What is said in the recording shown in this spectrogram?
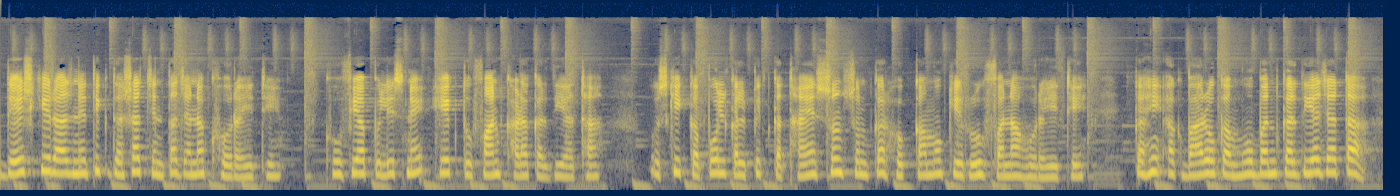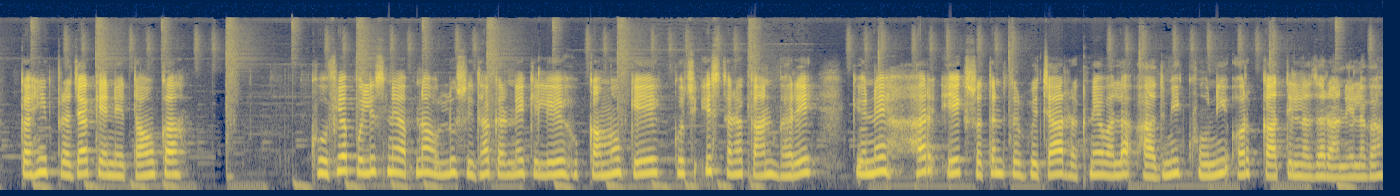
देश की राजनीतिक दशा चिंताजनक हो रही थी। खुफिया पुलिस ने एक तूफ़ान खड़ा कर दिया था। उसकी कपोल कल्पित कथाएँ सुन सुनकर हुक्कामों की रूह फना हो रही थी। कहीं अखबारों का मुँह बंद कर दिया जाता, कहीं प्रजा के नेताओं का। खुफिया पुलिस ने अपना उल्लू सीधा करने के लिए हुक्कामों के कुछ इस तरह कान भरे कि उन्हें हर एक स्वतंत्र विचार रखने वाला आदमी खूनी और कातिल नज़र आने लगा।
